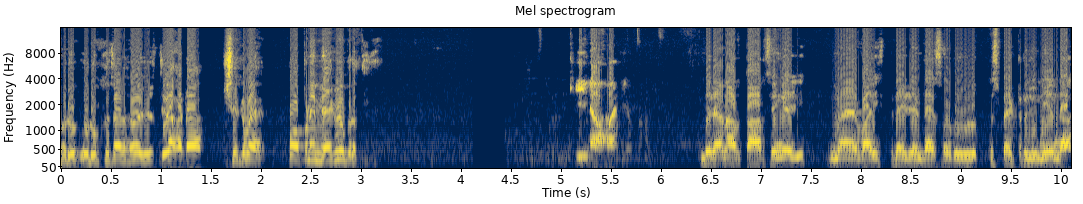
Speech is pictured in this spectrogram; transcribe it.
ਰੁੱਖ ਦਾ ਜਿਹੜਾ ਸਾਡਾ ਸ਼ਿਕਵਾ ਹੈ ਉਹ ਆਪਣੇ ਮਹਿਕਮੇ ਪ੍ਰਤੀ ਹੈ। ਕੀ ਨਾਮ ਹੈ ਜੀ ਆਪਣਾ? ਮੇਰਾ ਨਾਮ ਅਵਤਾਰ ਸਿੰਘ ਹੈ ਜੀ। ਮੈਂ ਵਾਈਸ ਪ੍ਰੈਜ਼ੀਡੈਂਟ ਹਾਂ ਸਰੂ ਇੰਸਪੈਕਟਰ ਯੂਨੀਅਨ ਦਾ।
